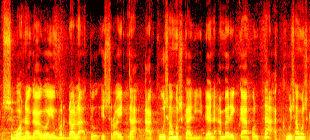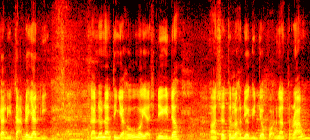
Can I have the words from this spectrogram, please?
sebuah negara yang berdaulat tu Israel tak aku sama sekali dan Amerika pun tak aku sama sekali tak boleh jadi. Kerana nanti jauh rakyat sendiri dah uh, setelah dia pergi dengan Trump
